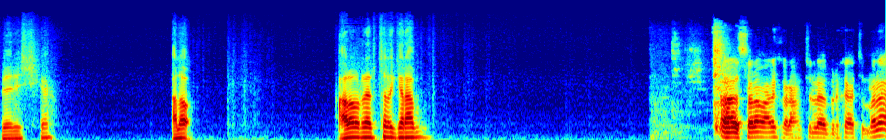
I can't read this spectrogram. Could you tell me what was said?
berishka alo alo reer telegram asalaamu calaykum waraxmatullahi wabarakaatu mala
